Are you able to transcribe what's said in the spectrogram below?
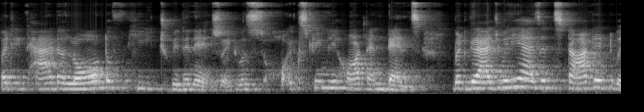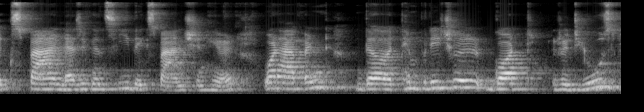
but it had a lot of heat within it. So it was extremely hot and dense. But gradually as it started to expand, as you can see the expansion here, what happened? The temperature got reduced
